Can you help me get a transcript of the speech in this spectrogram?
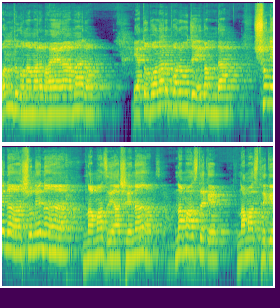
বন্ধুগণ, আমার ভাইয়েরা আমার এত বলার পরও যে বান্দা শুনে না শুনে না, নামাজে আসে না, নামাজ থেকে নামাজ থেকে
